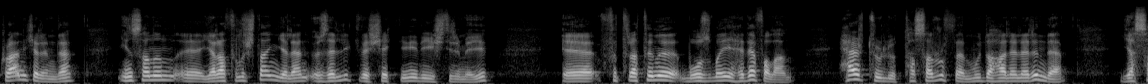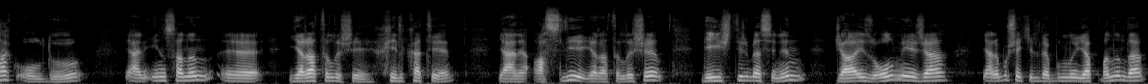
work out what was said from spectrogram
Kur'an-ı Kerim'de insanın e, yaratılıştan gelen özellik ve şeklini değiştirmeyi, e, fıtratını bozmayı hedef alan her türlü tasarruf ve müdahalelerin de yasak olduğu, yani insanın e, yaratılışı, hilkati, yani asli yaratılışı değiştirmesinin caiz olmayacağı, yani bu şekilde bunu yapmanın da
